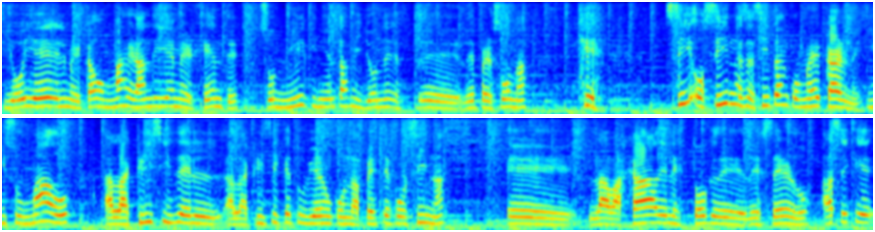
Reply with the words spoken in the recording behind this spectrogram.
Si hoy es el mercado más grande y emergente, son 1.500 millones de, personas que sí o sí necesitan comer carne y sumado a la crisis, del, a la crisis que tuvieron con la peste porcina, eh, la bajada del stock de, de cerdo hace que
